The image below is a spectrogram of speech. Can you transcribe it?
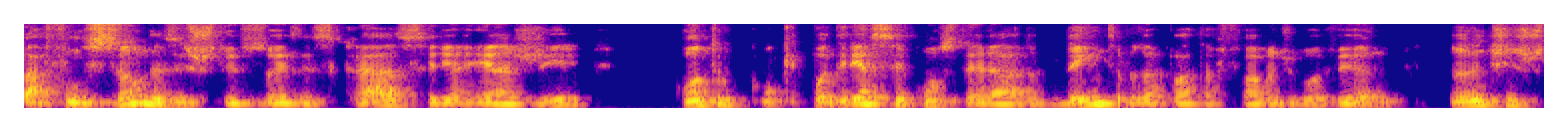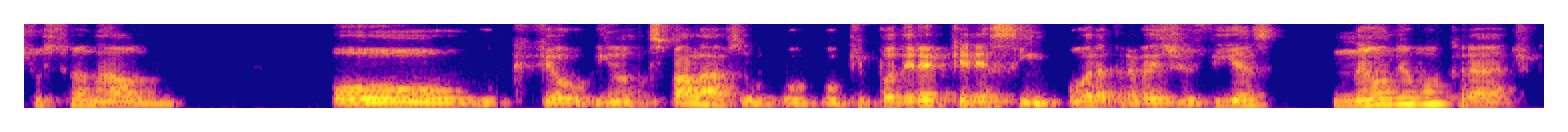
A função das instituições, nesse caso, seria reagir contra o que poderia ser considerado, dentro da plataforma de governo, anti-institucional. Ou, o que eu, em outras palavras, o, o que poderia querer se impor através de vias não democráticas.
